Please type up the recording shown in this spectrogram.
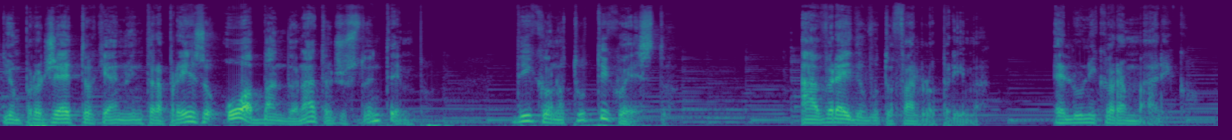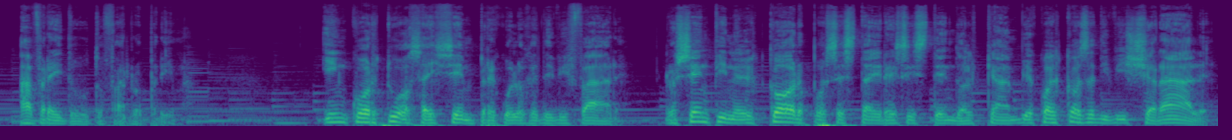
di un progetto che hanno intrapreso o abbandonato giusto in tempo. Dicono tutti questo. Avrei dovuto farlo prima. È l'unico rammarico avrei dovuto farlo prima. In cuor tuo sai sempre quello che devi fare. Lo senti nel corpo se stai resistendo al cambio, è qualcosa di viscerale.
